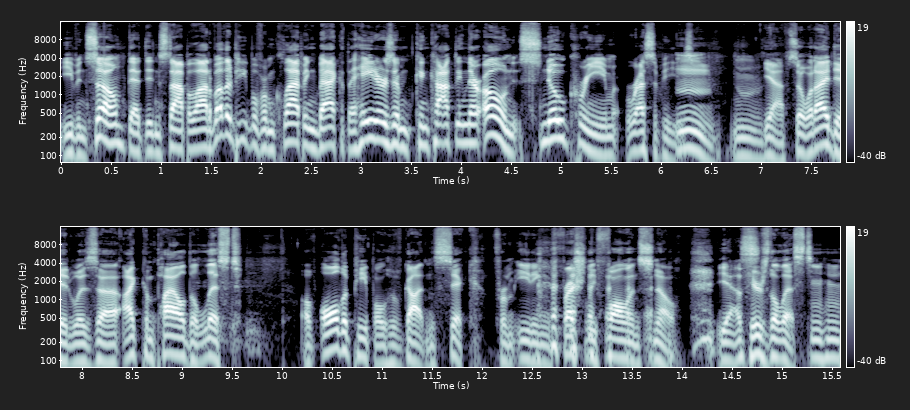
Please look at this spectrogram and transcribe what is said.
Even so, that didn't stop a lot of other people from clapping back at the haters and concocting their own snow cream recipes. Mm. Mm. Yeah, so what I did was uh, I compiled a list of all the people who've gotten sick from eating freshly fallen snow. Yes. Here's the list. Mm-hmm.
